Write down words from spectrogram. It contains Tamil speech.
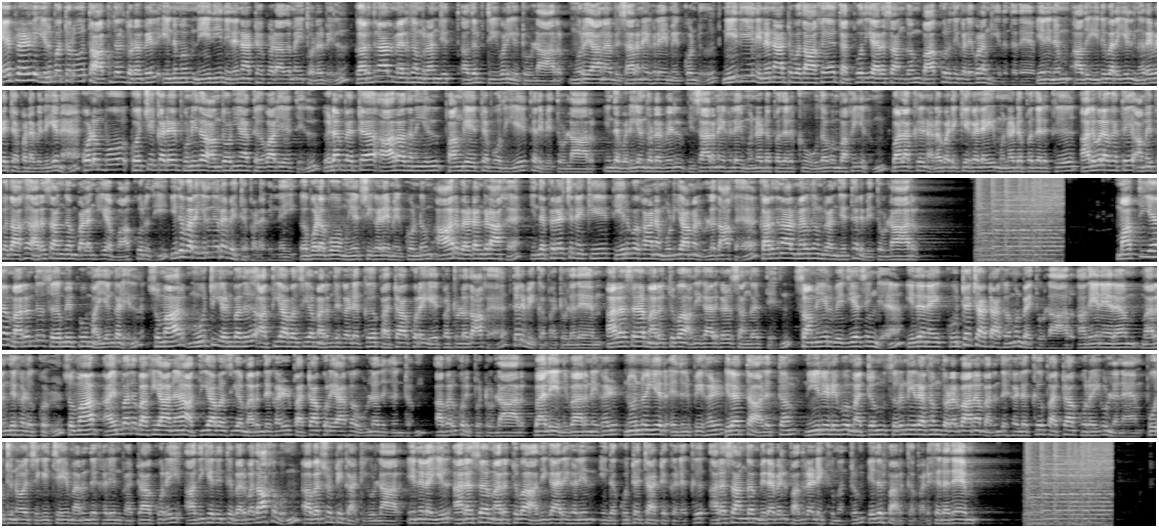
ஏப்ரல் இருபத்தொரு தாக்குதல் தொடர்பில் இன்னமும் நீதி நிலைநாட்டப்படாதமை தொடர்பில் கர்தினால் மெல்கம் ரஞ்சித் அதிருப்தி வெளியிட்டுள்ளார். முறையான விசாரணைகளை மேற்கொண்டு நீதியை நிலைநாட்டுவதாக தற்போதைய அரசாங்கம் வாக்குறுதிகளை வழங்கியிருந்தது. எனினும் அது இதுவரையில் நிறைவேற்றப்படவில்லை என கொழும்பு கொச்சிக்கடை புனித அந்தோனியா தேவாலயத்தில் இடம்பெற்ற ஆராதனையில் பங்கேற்ற போதையே தெரிவித்துள்ளார். இந்த விடயம் தொடர்பில் விசாரணைகளை முன்னெடுப்பதற்கு உதவும் வகையிலும் வழக்கு நடவடிக்கைகளை முன்னெடுப்பதற்கு அலுவலகத்தை அமைப்பதாக அரசாங்கம் வழங்கிய வாக்குறுதி இதுவரையில் நிறைவேற்றப்படவில்லை. எவ்வளவோ முயற்சிகளை மேற்கொண்டும் ஆறு வருடங்களாக இந்த பிரச்சினைக்கு தீர்வு காண முடியாமல் உள்ளதாக கர்தினால் மெல்கம் ரஞ்சித் தெரிவித்துள்ளார். மத்திய மருந்து சேமிப்பு மையங்களில் சுமார் நூற்றி எண்பது அத்தியாவசிய மருந்துகளுக்கு பற்றாக்குறை ஏற்பட்டுள்ளதாக தெரிவிக்கப்பட்டுள்ளது. அரச மருத்துவ அதிகாரிகள் சங்கத்தின் சமீல் விஜயசிங்க இதனை குற்றச்சாட்டாக முன்வைத்துள்ளார். அதே நேரம் மருந்துகளுக்குள் சுமார் ஐம்பது வகையான அத்தியாவசிய மருந்துகள் பற்றாக்குறையாக உள்ளது என்றும் அவர் குறிப்பிட்டுள்ளார். வலி நிவாரணிகள் நுண்ணுயிர் எதிர்ப்பிகள் இரத்த அழுத்தம் நீரிழிவு மற்றும் சிறுநீரகம் தொடர்பான மருந்துகளுக்கு பற்றாக்குறை உள்ளன. புற்றுநோய் சிகிச்சை மருந்துகளின் பற்றாக்குறை அதிகரித்து வருவதாகவும் அவர் சுட்டிக்காட்டியுள்ளார். இந்நிலையில் அரச மருத்துவ அதிகாரிகளின் இந்த குற்றச்சாட்டுகளுக்கு அரசாங்கம் விரைவில் பதிலளிக்கும் என்றும் எதிர்பார்க்கப்படுகிறது.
